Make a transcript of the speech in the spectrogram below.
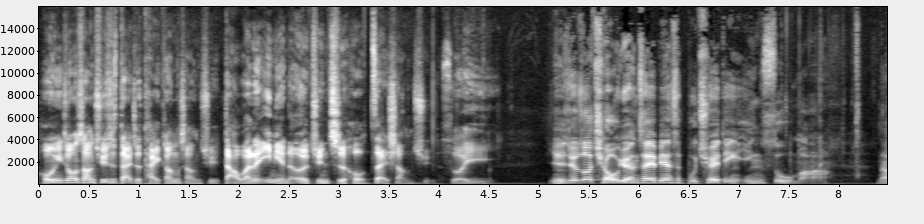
洪一中上去是带着台钢上去，打完了一年的二军之后再上去，所以也就是说，球员这一边是不确定因素嘛。那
